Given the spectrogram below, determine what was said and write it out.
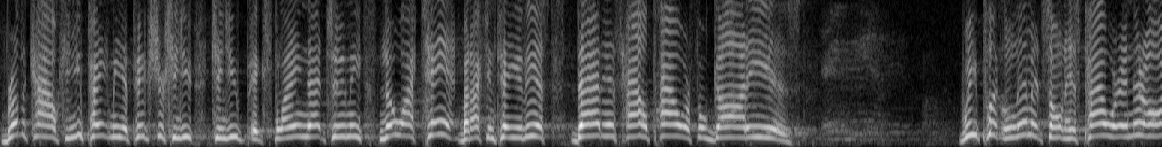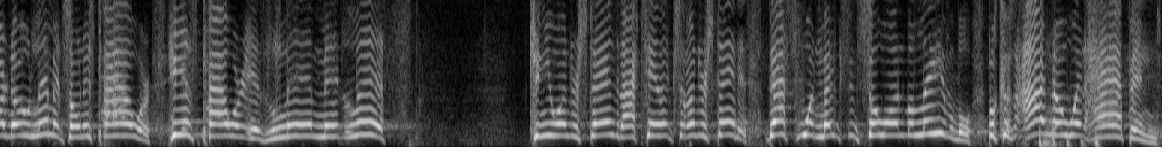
Brother Kyle, can you paint me a picture? Can you, can you explain that to me? No, I can't, but I can tell you this that is how powerful God is. We put limits on his power, and there are no limits on his power. His power is limitless. Can you understand it? I can't understand it. That's what makes it so unbelievable because I know what happened.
